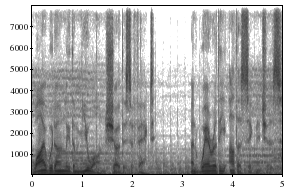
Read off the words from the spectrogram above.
Why would only the muon show this effect? And where are the other signatures?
